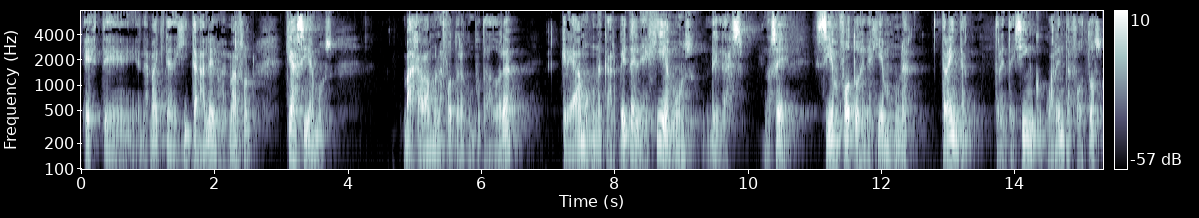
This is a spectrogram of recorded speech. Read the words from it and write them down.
este, las máquinas digitales, los smartphones, ¿qué hacíamos? Bajábamos la foto de la computadora, creábamos una carpeta, elegíamos de las, no sé, 100 fotos, elegíamos unas 30, 35, 40 fotos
